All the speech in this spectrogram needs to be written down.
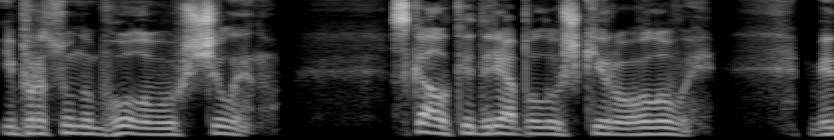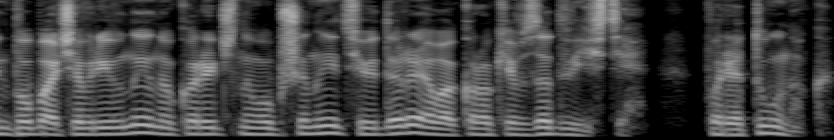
і просунув голову в щілину. Скалки дряпали в шкіру голови. Він побачив рівнину, коричневу пшеницю і дерева кроків за двісті. Порятунок.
